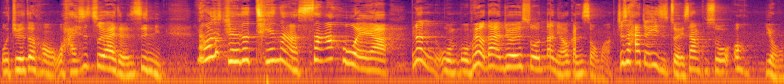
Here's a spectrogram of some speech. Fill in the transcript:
我觉得吼，我还是最爱的人是你，然后就觉得天哪，撒悔啊！那我我朋友当然就会说，那你要分手嘛？就是他就一直嘴上说，哦，有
